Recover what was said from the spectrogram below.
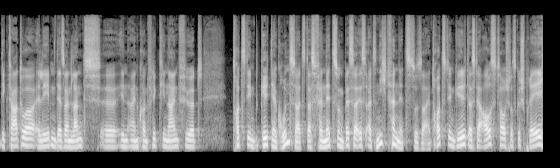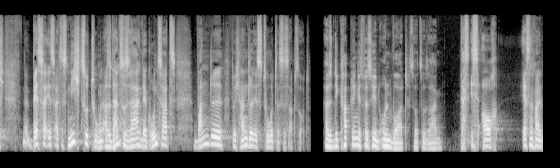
Diktator erleben, der sein Land äh, in einen Konflikt hineinführt. Trotzdem gilt der Grundsatz, dass Vernetzung besser ist, als nicht vernetzt zu sein. Trotzdem gilt, dass der Austausch, das Gespräch besser ist, als es nicht zu tun. Also dann zu sagen, der Grundsatz Wandel durch Handel ist tot, das ist absurd. Also die Coupling ist für Sie ein Unwort sozusagen. Das ist auch erstens mal,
